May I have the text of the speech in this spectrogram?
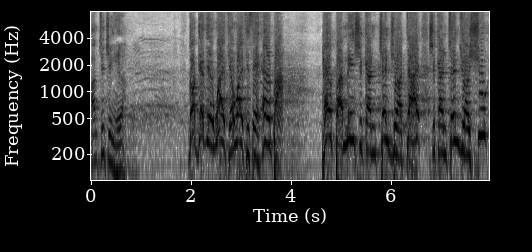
I'm teaching here. God gave you a wife. Your wife is a helper. Helper means she can change your tie, she can change your shoe,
